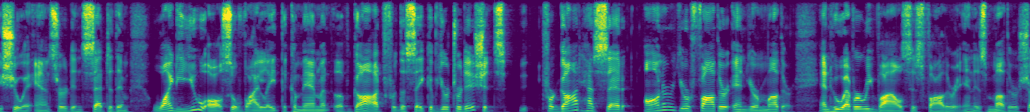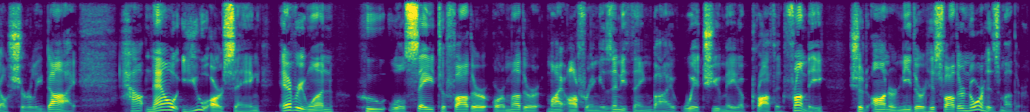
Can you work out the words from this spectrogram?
Yeshua answered and said to them, Why do you also violate the commandment of God for the sake of your traditions? For God has said, Honor your father and your mother, and whoever reviles his father and his mother shall surely die. How, now you are saying, Everyone who will say to father or mother, My offering is anything by which you made a profit from me, should honor neither his father nor his mother.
